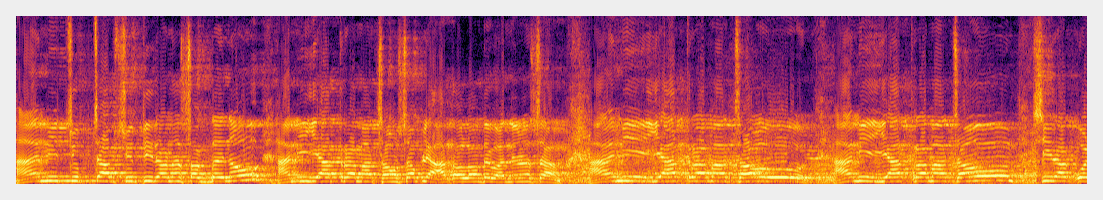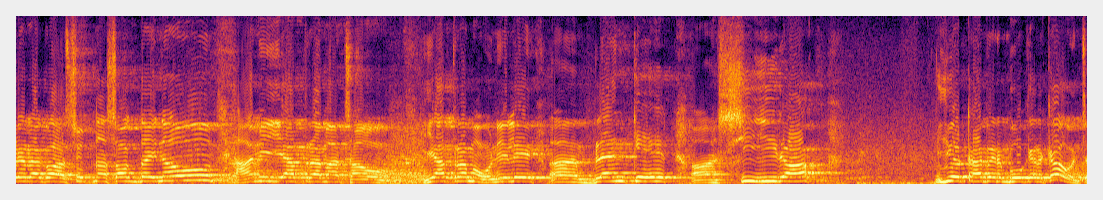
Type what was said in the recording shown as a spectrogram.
हामी चुपचाप सुतिरहन सक्दैनौँ। हामी यात्रामा छौँ। सबले हात हलाउँदै भनिदिनुहोस् हामी यात्रामा छौँ। हामी यात्रामा छौँ। सिरक ओढेर ग सुत्न सक्दैनौँ। हामी यात्रामा छौँ। यात्रामा हुनेले ब्ल्याङ्केट सिरक यो टापेर बोकेर कहाँ हुन्छ?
